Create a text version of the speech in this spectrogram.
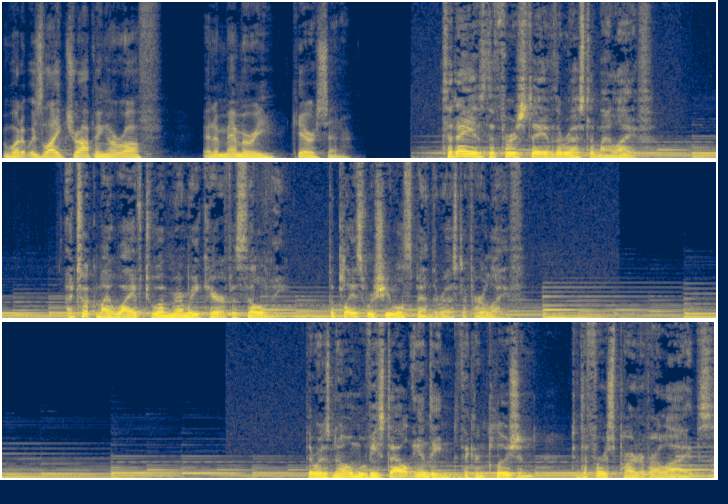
and what it was like dropping her off at a memory care center. Today is the first day of the rest of my life. I took my wife to a memory care facility, the place where she will spend the rest of her life. There was no movie style ending to the conclusion to the first part of our lives.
